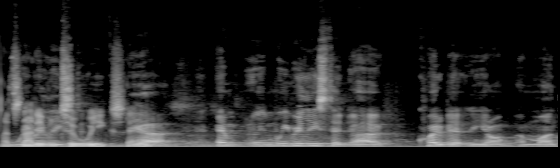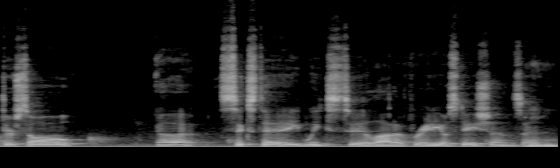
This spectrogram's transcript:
That's not even two it- weeks. Yeah. Yeah, and, and we released it uh, quite a bit, you know, a month or so uh, six to eight weeks to a lot of radio stations and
